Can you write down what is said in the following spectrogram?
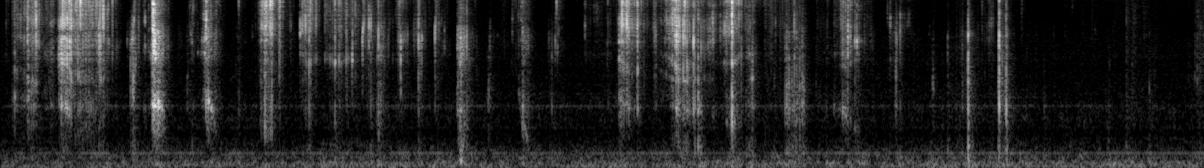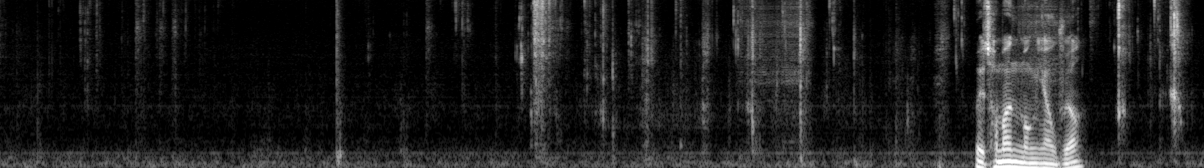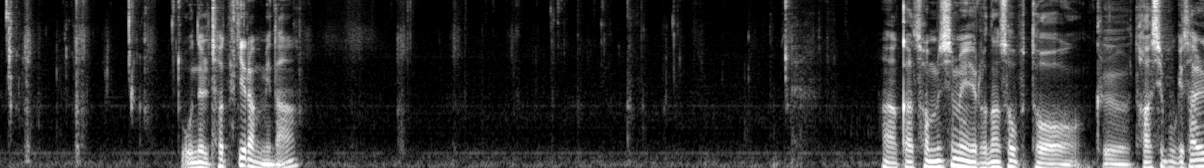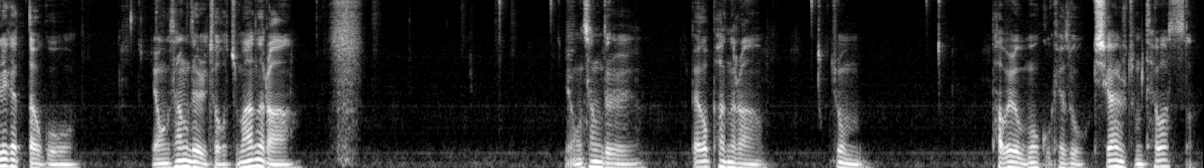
왜 저만 먹냐고요? 오늘 첫 끼랍니다. 아, 아까 점심에 일어나서부터 그 다시 보기 살리겠다고 영상들 저것 좀 하느라 영상들 백업하느라 좀 밥을 못 먹고 계속 시간을 좀 태웠어.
